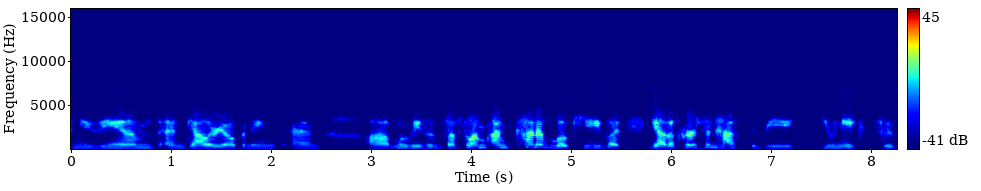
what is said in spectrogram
to museums and gallery openings and uh, movies and stuff. So I'm I'm kind of low key, but yeah, the person has to be unique to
